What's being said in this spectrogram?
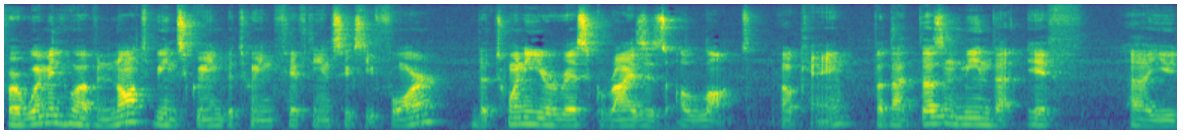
for women who have not been screened between 50 and 64, the 20-year risk rises a lot, okay? But that doesn't mean that if uh, you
